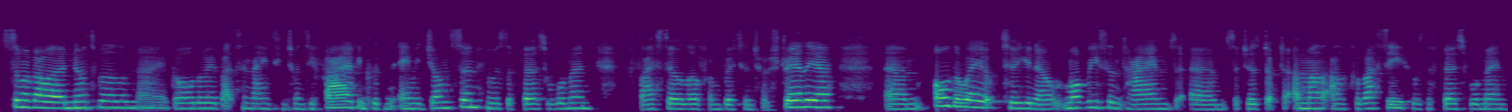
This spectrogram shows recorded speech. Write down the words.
Some of our notable alumni go all the way back to 1925, including Amy Johnson, who was the first woman to fly solo from Britain to Australia, um, all the way up to, you know, more recent times, um, such as Dr. Amal Al-Qubaisi, who was the first woman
